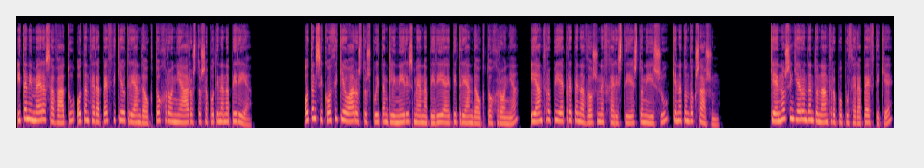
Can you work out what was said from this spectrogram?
Ήταν η μέρα Σαββάτου όταν θεραπεύθηκε ο 38 χρόνια άρρωστος από την αναπηρία. Όταν σηκώθηκε ο άρρωστος που ήταν κλινήρης με αναπηρία επί 38 χρόνια, οι άνθρωποι έπρεπε να δώσουν ευχαριστίες στον Ιησού και να τον δοξάσουν. Και ενώ συγχαίρονταν τον άνθρωπο που θεραπεύτηκε,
